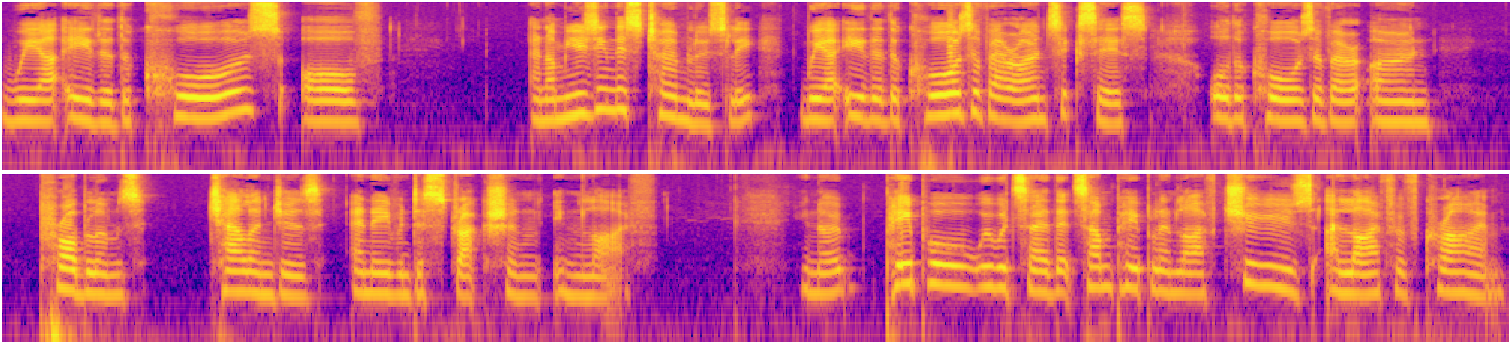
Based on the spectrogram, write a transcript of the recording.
we are either the cause of, and I'm using this term loosely, we are either the cause of our own success or the cause of our own problems, challenges, and even destruction in life. You know, people, we would say that some people in life choose a life of crime.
